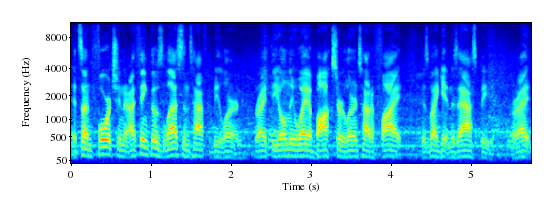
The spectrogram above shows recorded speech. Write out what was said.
it's unfortunate. I think those lessons have to be learned, right? The only way a boxer learns how to fight is by getting his ass beat, right?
